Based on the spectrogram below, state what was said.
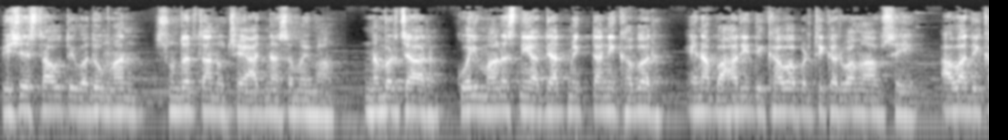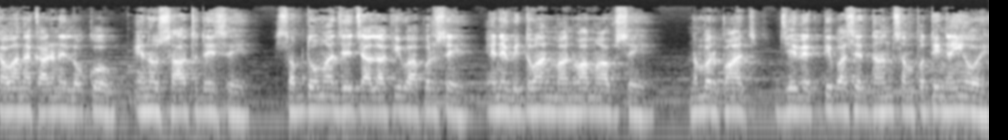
વિશેષતાઓથી વધુ માન સુંદરતાનું છે આજના સમયમાં. નંબર ચાર, કોઈ માણસની આધ્યાત્મિકતાની ખબર એના બહારી દેખાવા પરથી કરવામાં આવશે. આવા દેખાવાના કારણે લોકો એનો સાથ દેશે. શબ્દોમાં જે ચાલાકી વાપરશે, એને વિદ્વાન માનવામાં આવશે. નંબર પાંચ, જે વ્યક્તિ પાસે ધન સંપત્તિ નહીં હોય,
